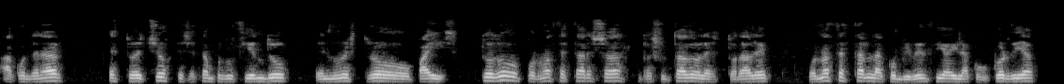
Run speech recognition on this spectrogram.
a condenar estos hechos que se están produciendo en nuestro país. Todo por no aceptar esos resultados electorales, por no aceptar la convivencia y la concordia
